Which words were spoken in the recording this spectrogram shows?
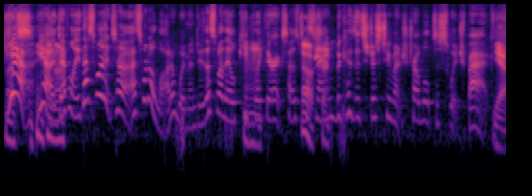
That's, yeah, yeah, know? definitely. That's what uh, that's what a lot of women do. That's why they'll keep like their ex husband's Oh, sure. name because it's just too much trouble to switch back. Yeah.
